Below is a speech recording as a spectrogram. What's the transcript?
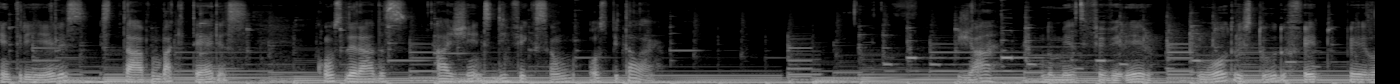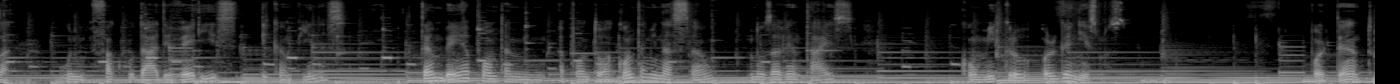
Entre eles estavam bactérias consideradas agentes de infecção hospitalar. Já no mês de fevereiro, um outro estudo feito pela Faculdade Veris de Campinas também aponta, apontou a contaminação nos aventais com microorganismos. Portanto,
